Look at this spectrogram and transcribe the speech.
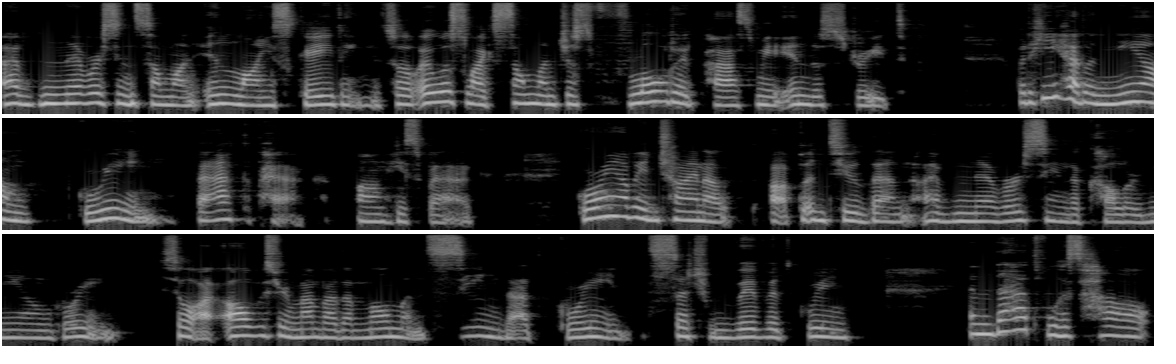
I've never seen someone inline skating. So it was like someone just floated past me in the street. But he had a neon green backpack on his back. Growing up in China, up until then, I've never seen the color neon green. So I always remember the moment seeing that green, such vivid green. And that was how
